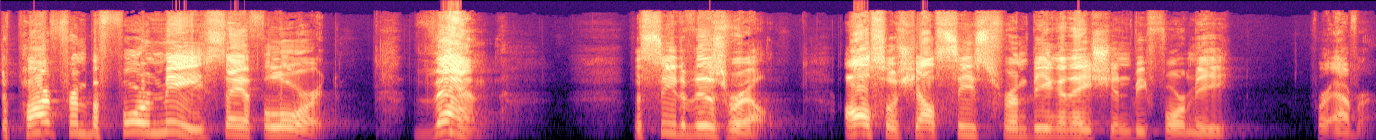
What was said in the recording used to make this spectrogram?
depart from before me, saith the Lord, then the seed of Israel also shall cease from being a nation before me forever.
